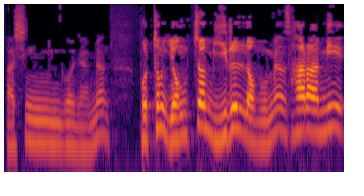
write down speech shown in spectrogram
마신 거냐면 보통 0.1을 넘으면 사람이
